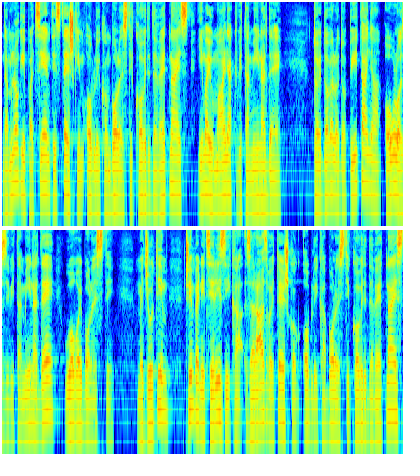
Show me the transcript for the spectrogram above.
da mnogi pacijenti s teškim oblikom bolesti COVID-19 imaju manjak vitamina D. To je dovelo do pitanja o ulozi vitamina D u ovoj bolesti. Međutim, čimbenici rizika za razvoj teškog oblika bolesti COVID-19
